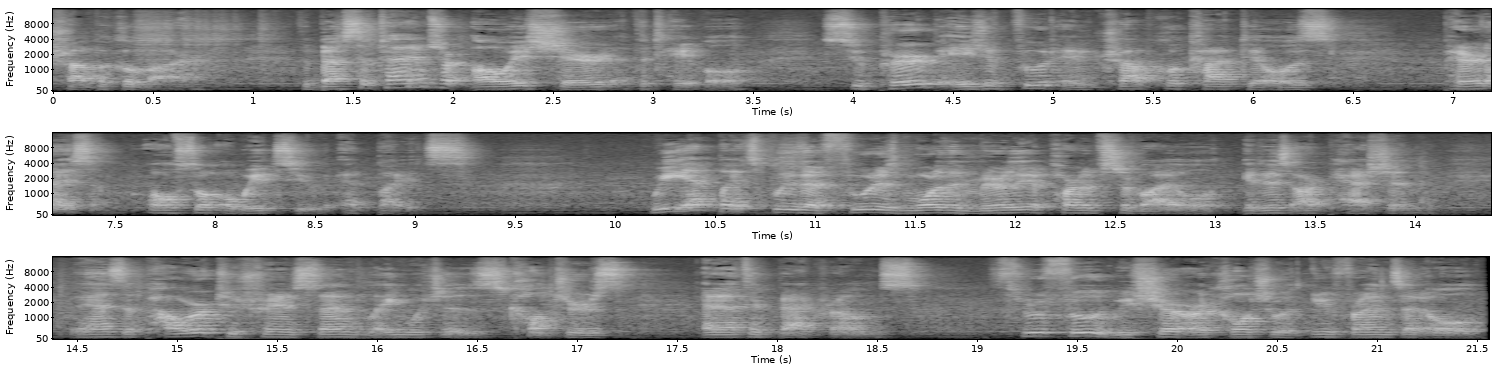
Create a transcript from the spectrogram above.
Tropical Bar. The best of times are always shared at the table. Superb Asian food and tropical cocktails. Paradise also awaits you at Bites. We at Bites believe that food is more than merely a part of survival, it is our passion. It has the power to transcend languages, cultures, and ethnic backgrounds. Through food, we share our culture with new friends and old.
